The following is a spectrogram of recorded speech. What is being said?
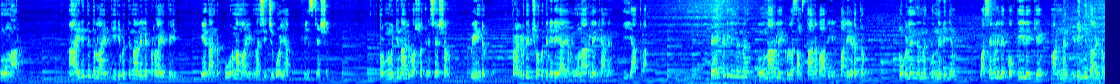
മൂന്നാർ. ആയിരത്തി തൊള്ളായിരത്തി ഇരുപത്തിനാലിലെ പ്രളയത്തിൽ ഏതാണ്ട് പൂർണമായും നശിച്ചുപോയ ഹിൽ സ്റ്റേഷൻ. തൊണ്ണൂറ്റിനാല് വർഷത്തിന് ശേഷം വീണ്ടും പ്രകൃതിക്ഷോഭത്തിനിരയായ മൂന്നാറിലേക്കാണ് ഈ യാത്ര. തേക്കടിയിൽ നിന്ന് മൂന്നാറിലേക്കുള്ള സംസ്ഥാന പാതയിൽ പലയിടത്തും മുകളിൽ നിന്ന് കുന്നിടിഞ്ഞും വശങ്ങളിലെ കൊക്കയിലേക്ക് മണ്ണ് ഇടിഞ്ഞു താഴ്ന്നും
